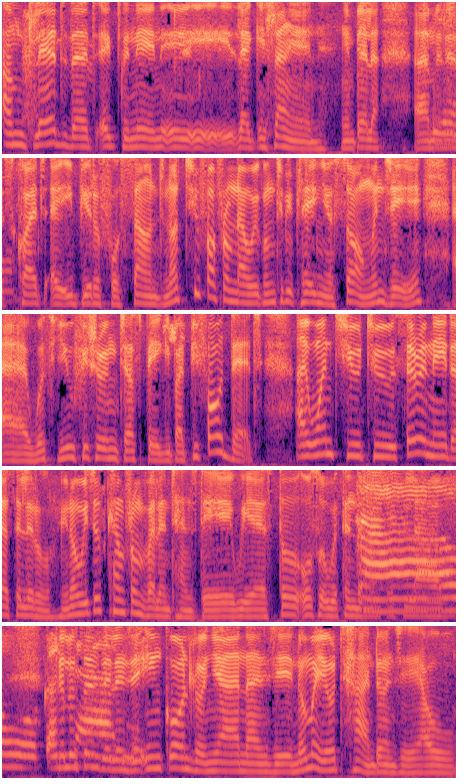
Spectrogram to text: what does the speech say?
I'm glad that ekugcineni like ihlangene ngempela um it Yeah. is quite a beautiful sound. Not too far from now we're going to be playing your song nje uh, with you featuring Just Peggy. But before that I want you to serenade us a little. You know we just come from Valentine's Day. We are still also within the month of love. Cela usenzele nje Nkosiyami. inkondlonyana nje noma yothando nje awu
